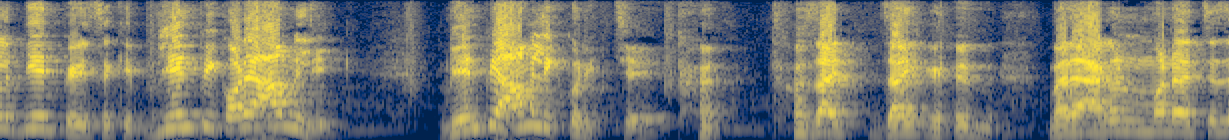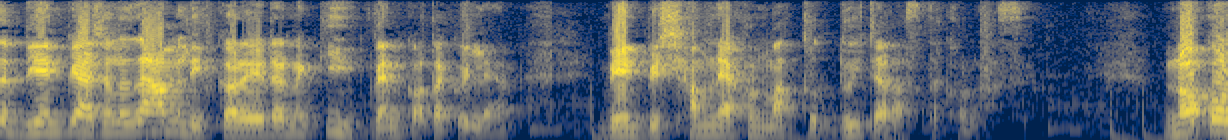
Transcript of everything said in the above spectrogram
বিএনপি হয়েছে কি? বিএনপি করে Awami League. BNP Awami League করিচ্ছে। যাই মানে এখন মনে হচ্ছে যে বিএনপি আসলে যে আওয়ামী লীগ করে, এটা না কি ব্যান কথা কইলাম। বিএনপির সামনে এখন মাত্র দুইটা রাস্তা খোলা আছে। নকল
